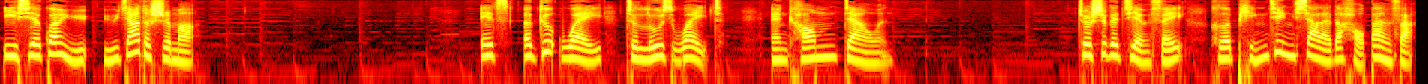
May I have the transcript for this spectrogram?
一些关于瑜伽的事吗？It's a good way to lose weight and calm down. 这是个减肥和平静下来的好办法。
